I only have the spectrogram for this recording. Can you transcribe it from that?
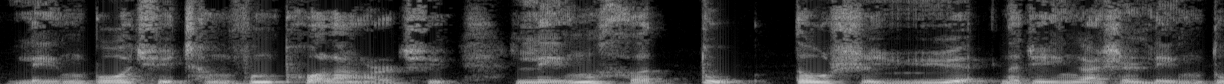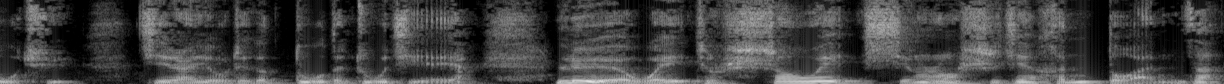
凌波去，乘风破浪而去，凌和度。都是愉悦，那就应该是零度去。既然有这个度的注解呀，略为就是稍微，形容时间很短暂。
